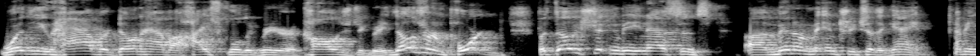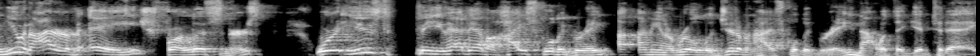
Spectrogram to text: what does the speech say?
whether you have or don't have a high school degree or a college degree. Those are important, but those shouldn't be, in essence, uh, minimum entry to the game. I mean, you and I are of age for our listeners where it used to be you had to have a high school degree, uh, I mean, a real legitimate high school degree, not what they give today,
